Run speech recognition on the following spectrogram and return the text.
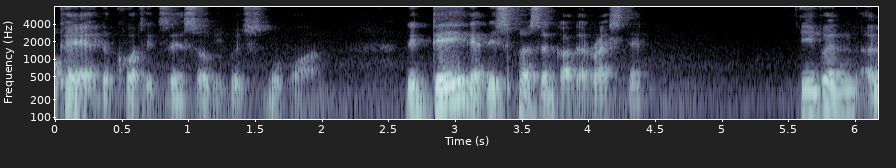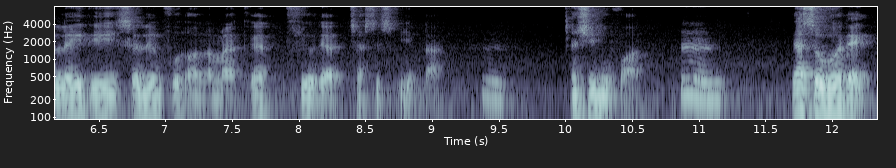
okay, the court exists, so people just move on. The day that this person got arrested, even a lady selling food on the market feel that justice is being done, Hmm. and she move on. Mm. That's a verdict.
